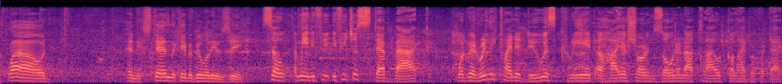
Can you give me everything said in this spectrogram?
cloud and extend the capability of Z? So, I mean, if you, if you just step back, what we're really trying to do is create a high assurance zone in our cloud called HyperProtect.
